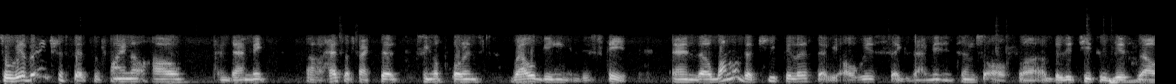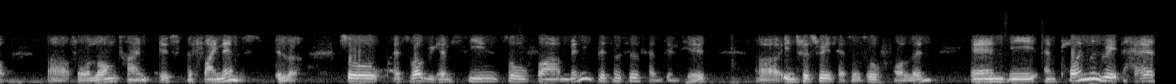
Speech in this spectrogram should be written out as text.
So we're very interested to find out how pandemic uh, has affected Singaporeans' well-being in this state. And uh, one of the key pillars that we always examine in terms of uh, ability to live well uh, for a long time is the finance pillar. So as what we have seen so far, many businesses have been hit. Uh, interest rates has also fallen, and the employment rate has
